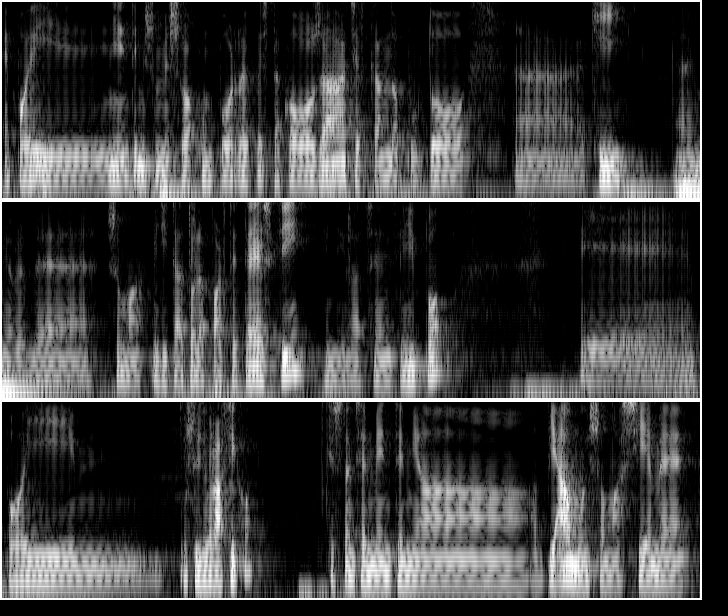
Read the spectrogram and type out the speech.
e poi niente mi sono messo a comporre questa cosa cercando appunto eh, chi eh, mi avrebbe insomma editato la parte testi quindi grazie a Filippo. E poi lo studio grafico che sostanzialmente ha, abbiamo insomma assieme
